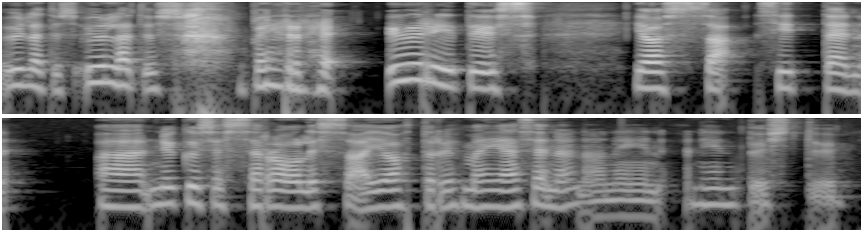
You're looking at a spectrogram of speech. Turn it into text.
yllätys, yllätys, perheyritys, jossa sitten nykyisessä roolissaan johtoryhmän jäsenenä niin, niin pystyy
